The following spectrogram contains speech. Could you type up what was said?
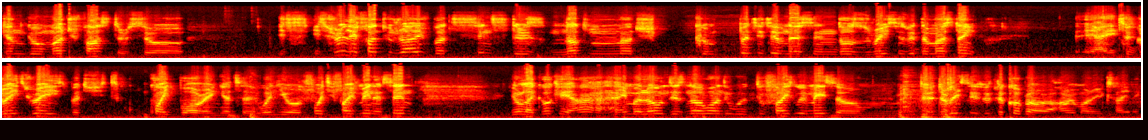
can go much faster. So it's it's really fun to drive, but since there's not much competitiveness in those races with the Mustang, yeah, it's a great race, but it's quite boring. At uh, when you're 45 minutes in, you're like, okay, uh, I'm alone. There's no one to, to fight with me. So um, the, the races with the Cobra are, are more exciting.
